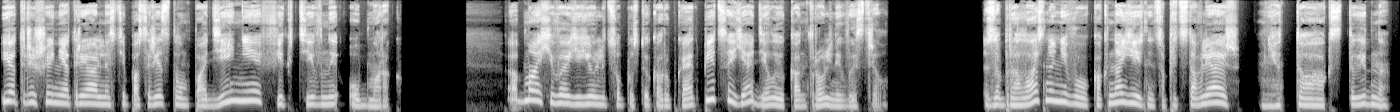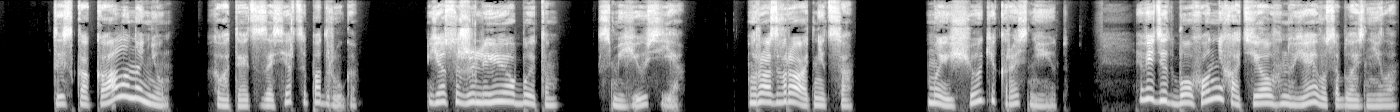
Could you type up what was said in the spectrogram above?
и отрешение от реальности посредством падения фиктивный обморок. Обмахивая ее лицо пустой коробкой от пиццы, я делаю контрольный выстрел. Забралась на него, как наездница, представляешь? Мне так стыдно. «Ты скакала на нем?» — хватается за сердце подруга. «Я сожалею об этом», — смеюсь я. «Развратница!» Мои щеки краснеют. Видит Бог, он не хотел, но я его соблазнила.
